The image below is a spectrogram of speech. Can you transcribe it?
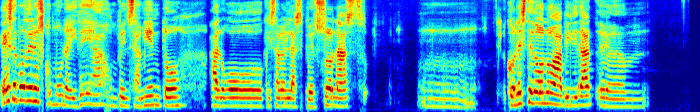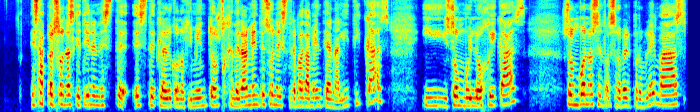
Ese poder es como una idea, un pensamiento, algo que saben las personas. Con este dono o habilidad, eh, estas personas que tienen este, este claro conocimientos generalmente son extremadamente analíticas y son muy lógicas, son buenos en resolver problemas,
